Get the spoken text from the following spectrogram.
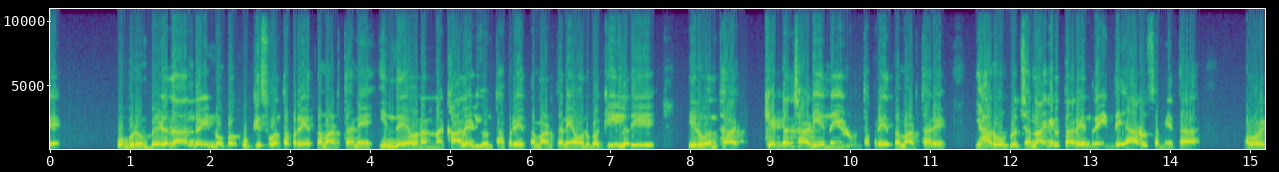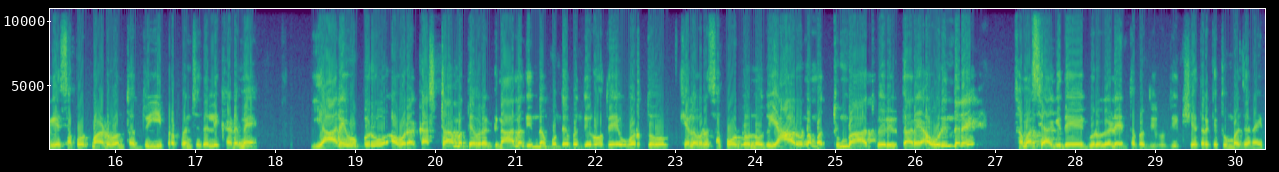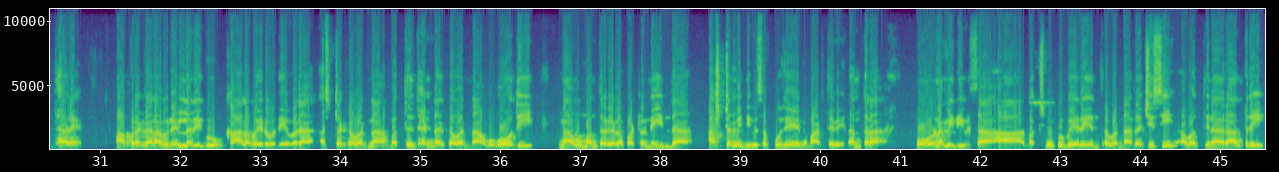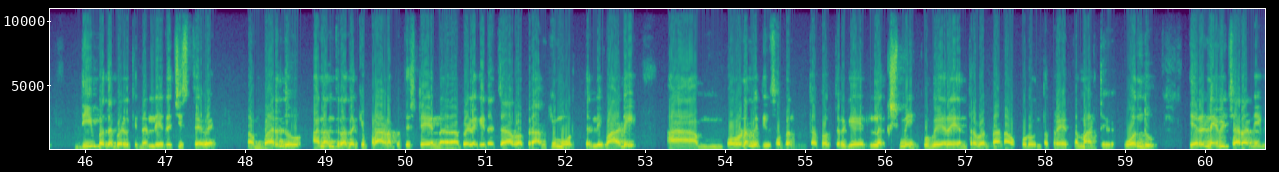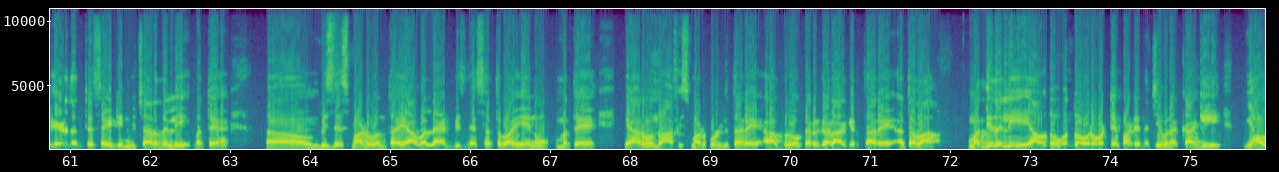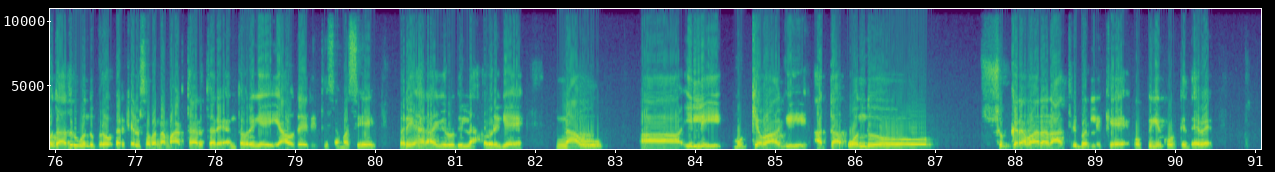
ಒಬ್ಬರು ಬೆಳೆದ ಅಂದ್ರೆ ಇನ್ನೊಬ್ಬ ಕುಗ್ಗಿಸುವಂತ ಪ್ರಯತ್ನ ಮಾಡ್ತಾನೆ, ಹಿಂದೆ ಅವನನ್ನ ಕಾಲೆಳೆಯುವಂತಹ ಪ್ರಯತ್ನ ಮಾಡ್ತಾನೆ, ಅವನ ಬಗ್ಗೆ ಇಲ್ಲದೆ ಇರುವಂತಹ ಕೆಟ್ಟ ಚಾಡಿಯನ್ನ ಹೇಳುವಂತ ಪ್ರಯತ್ನ ಮಾಡ್ತಾರೆ. ಯಾರೋ ಒಬ್ರು ಚೆನ್ನಾಗಿರ್ತಾರೆ ಅಂದ್ರೆ ಹಿಂದೆ ಯಾರು ಸಮೇತ ಅವರಿಗೆ ಸಪೋರ್ಟ್ ಮಾಡುವಂತದ್ದು ಈ ಪ್ರಪಂಚದಲ್ಲಿ ಕಡಿಮೆ. ಯಾರೇ ಒಬ್ಬರು ಅವರ ಕಷ್ಟ ಮತ್ತೆ ಅವರ ಜ್ಞಾನದಿಂದ ಮುಂದೆ ಬಂದಿರೋದೇ ಹೊರತು ಕೆಲವರ ಸಪೋರ್ಟ್ ಅನ್ನೋದು ಯಾರು ನಮ್ಮ ತುಂಬಾ ಆತ್ಮೀಯರು ಇರ್ತಾರೆ, ಅವರಿಂದಲೇ ಸಮಸ್ಯೆ ಆಗಿದೆ ಗುರುಗಳೇ ಅಂತ ಬಂದಿರುವುದು ಈ ಕ್ಷೇತ್ರಕ್ಕೆ ತುಂಬಾ ಜನ ಇದ್ದಾರೆ. ಆ ಪ್ರಕಾರ ಅವರೆಲ್ಲರಿಗೂ ಕಾಲಭೈರವ ದೇವರ ಅಷ್ಟಕವನ್ನ ಮತ್ತು ದಂಡಕವನ್ನ ಓದಿ ನಾವು ಮಂತ್ರಗಳ ಪಠಣೆಯಿಂದ ಅಷ್ಟಮಿ ದಿವಸ ಪೂಜೆಯನ್ನು ಮಾಡ್ತೇವೆ. ನಂತರ ಪೌರ್ಣಮಿ ದಿವಸ ಆ ಲಕ್ಷ್ಮೀ ಕುಬೇರ ಯಂತ್ರವನ್ನ ರಚಿಸಿ ಅವತ್ತಿನ ರಾತ್ರಿ ದೀಪದ ಬೆಳಕಿನಲ್ಲಿ ರಚಿಸ್ತೇವೆ. ಬರೆದು ಅನಂತರ ಅದಕ್ಕೆ ಪ್ರಾಣ ಪ್ರತಿಷ್ಠೆಯನ್ನ ಬೆಳಗಿನ ಜಾವ ಬ್ರಾಹ್ಮಿ ಮುಹೂರ್ತದಲ್ಲಿ ಮಾಡಿ ಆ ಪೌರ್ಣಮಿ ದಿವಸ ಬಂದಂತ ಭಕ್ತರಿಗೆ ಲಕ್ಷ್ಮಿ ಕುಬೇರ ಯಂತ್ರವನ್ನ ನಾವು ಕೊಡುವಂತ ಪ್ರಯತ್ನ ಮಾಡ್ತೇವೆ. ಒಂದು, ಎರಡನೇ ವಿಚಾರ ನೀವು ಹೇಳಿದಂತೆ ಸೈಟಿನ ವಿಚಾರದಲ್ಲಿ ಮತ್ತೆ, ಆ ಬಿಸ್ನೆಸ್ ಮಾಡುವಂತ ಯಾವ ಲ್ಯಾಂಡ್ ಬಿಸ್ನೆಸ್ ಅಥವಾ ಏನು, ಮತ್ತೆ ಯಾರು ಒಂದು ಆಫೀಸ್ ಮಾಡ್ಕೊಂಡಿರ್ತಾರೆ, ಆ ಬ್ರೋಕರ್ ಗಳಾಗಿರ್ತಾರೆ ಅಥವಾ ಮಧ್ಯದಲ್ಲಿ ಯಾವುದೋ ಒಂದು ಅವರ ಹೊಟ್ಟೆಪಾಡಿನ ಜೀವನಕ್ಕಾಗಿ ಯಾವುದಾದ್ರೂ ಒಂದು ಬ್ರೋಕರ್ ಕೆಲಸವನ್ನ ಮಾಡ್ತಾ ಇರ್ತಾರೆ ಅಂತವರಿಗೆ ಯಾವುದೇ ರೀತಿ ಸಮಸ್ಯೆ, ಪರಿಹಾರ ಆಗಿರುವುದಿಲ್ಲ. ಅವರಿಗೆ ನಾವು ಆ, ಇಲ್ಲಿ ಮುಖ್ಯವಾಗಿ ಅತ್ತ ಒಂದು ಶುಕ್ರವಾರ ರಾತ್ರಿ ಬರ್ಲಿಕ್ಕೆ ಒಪ್ಪಿಗೆ ಕೊಟ್ಟಿದ್ದೇವೆ.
